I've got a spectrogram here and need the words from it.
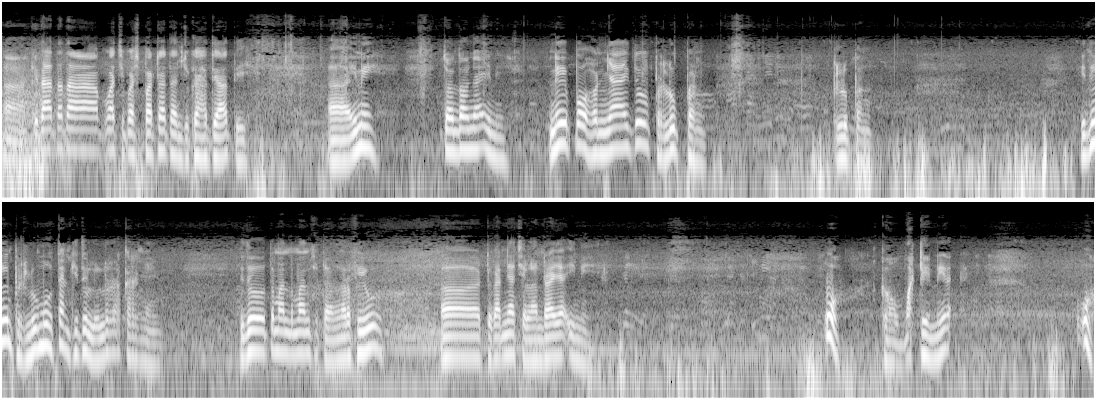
Nah, kita tetap wajib waspada dan juga hati-hati. Nah, ini contohnya ini. Ini pohonnya itu berlubang. Berlubang. Ini berlumutan gitu loh lur akarnya itu teman-teman sedang nge-review eh, dekatnya jalan raya ini. Wah, gawat ini. Wah,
